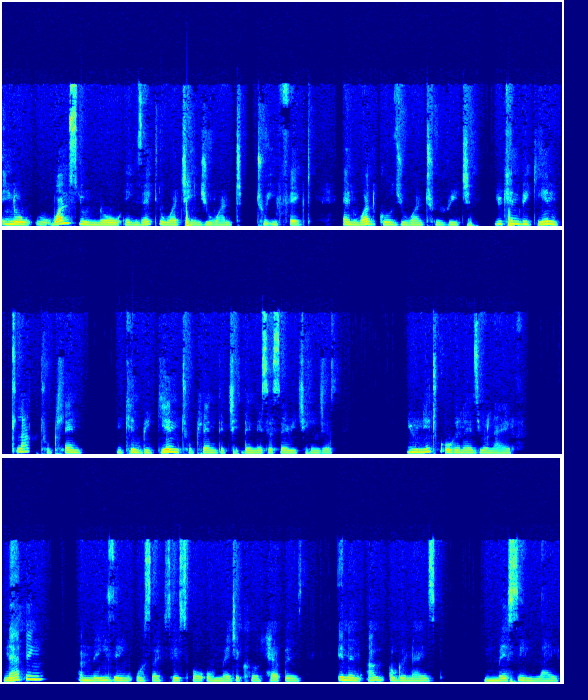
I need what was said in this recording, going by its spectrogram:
you know once you know exactly what change you want to effect and what goals you want to reach. You can begin to plan. You can begin to plan the, the necessary changes. You need to organize your life. Nothing amazing or successful or magical happens in an unorganized messy life.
